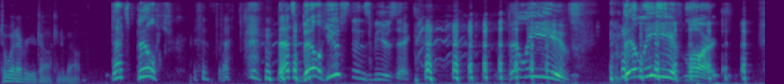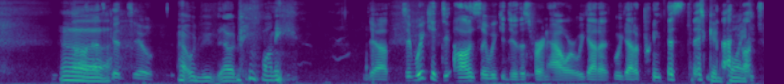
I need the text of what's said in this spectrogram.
to whatever you're talking about. That's Bill. That's Bill Houston's music. Believe, believe, Mark. Uh, Oh, that's good too. That would be that would be funny. Yeah, See, we could do, honestly, we could do this for an hour. We gotta, we gotta bring this thing. That's a good point.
